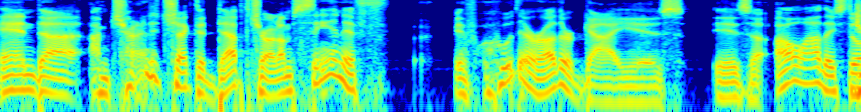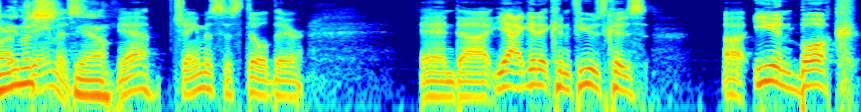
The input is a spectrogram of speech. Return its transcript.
And uh, I'm trying to check the depth chart. I'm seeing if if who their other guy is is uh, oh wow they still have Jameis? Jameis. Yeah. yeah, Jameis is still there. And uh, yeah, I get it confused because uh, Ian Book,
